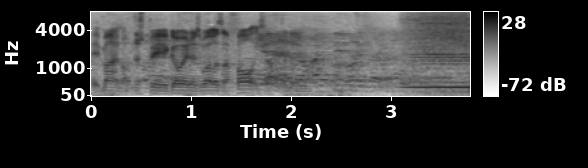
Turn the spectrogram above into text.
It might not just be going as well as I thought this afternoon.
